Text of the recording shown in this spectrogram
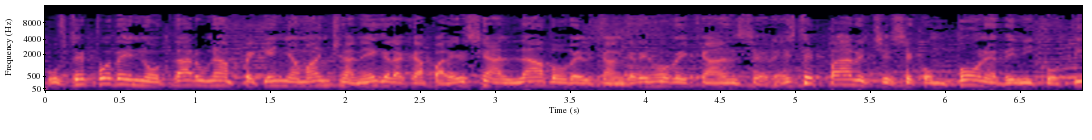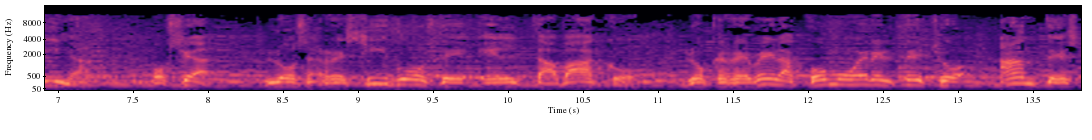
usted puede notar una pequeña mancha negra que aparece al lado del cangrejo de cáncer. Este parche se compone de nicotina, o sea, los residuos de el tabaco, lo que revela cómo era el techo antes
